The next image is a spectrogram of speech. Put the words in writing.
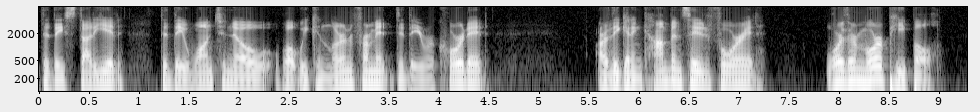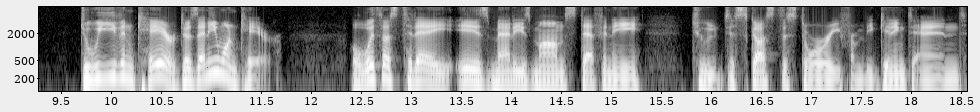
Did they study it? Did they want to know what we can learn from it? Did they record it? Are they getting compensated for it? Were there more people? Do we even care? Does anyone care? Well, with us today is Maddie's mom, Stephanie, to discuss the story from beginning to end.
